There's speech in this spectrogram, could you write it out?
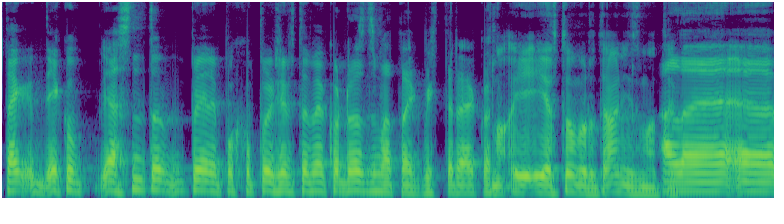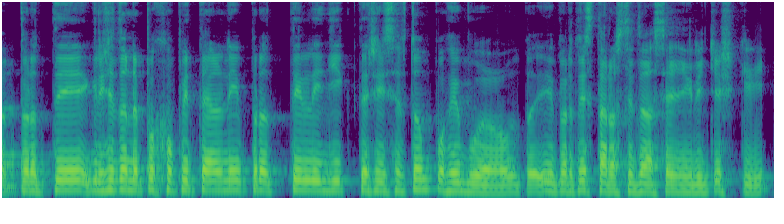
tak jako já jsem to úplně nepochopil, že v tom jako dost zmatek bych teda jako... No je, je v tom brutální zmatek. Ale e, pro ty, když je to nepochopitelný pro ty lidi, kteří se v tom pohybují, i pro ty starosty to asi je někdy těžký,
